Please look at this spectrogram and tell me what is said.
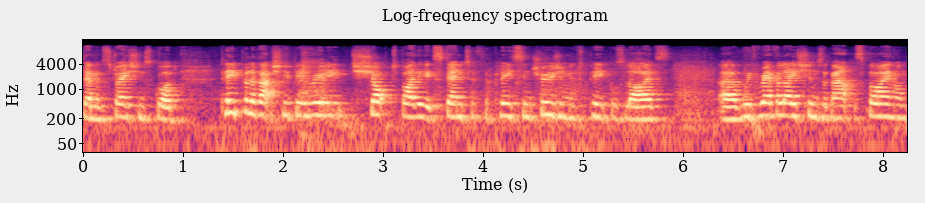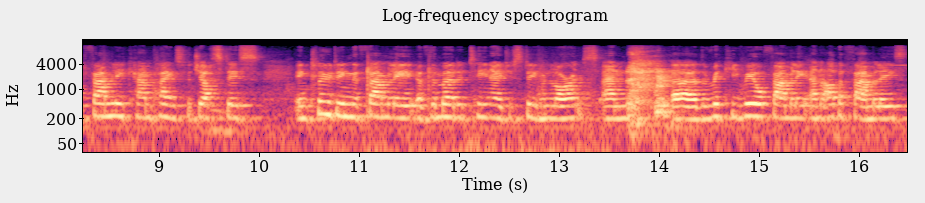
demonstration squad, people have actually been really shocked by the extent of the police intrusion into people's lives, uh, with revelations about spying on family campaigns for justice, including the family of the murdered teenager Stephen Lawrence and uh, the Ricky Reel family and other families,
